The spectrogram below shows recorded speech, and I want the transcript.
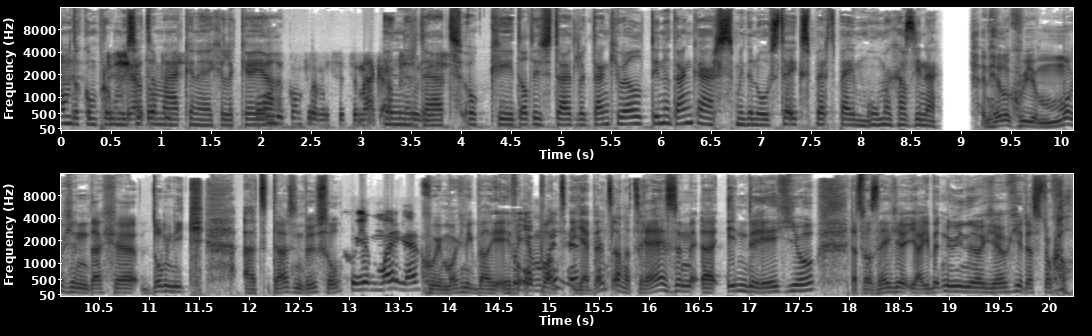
Om de compromissen dus ja, te maken eigenlijk. Hè, ja. Om de compromissen te maken, Inderdaad, oké, okay, dat is duidelijk. Dankjewel, Tinne Dankaars, Midden-Oosten-expert bij Mo Magazine. Een hele goede morgen, dag Dominique uit Duizend Brussel. Goedemorgen. Goedemorgen, ik bel je even op, want jij bent aan het reizen uh, in de regio. Dat wil zeggen, ja, je bent nu in uh, Georgië, dat is toch al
